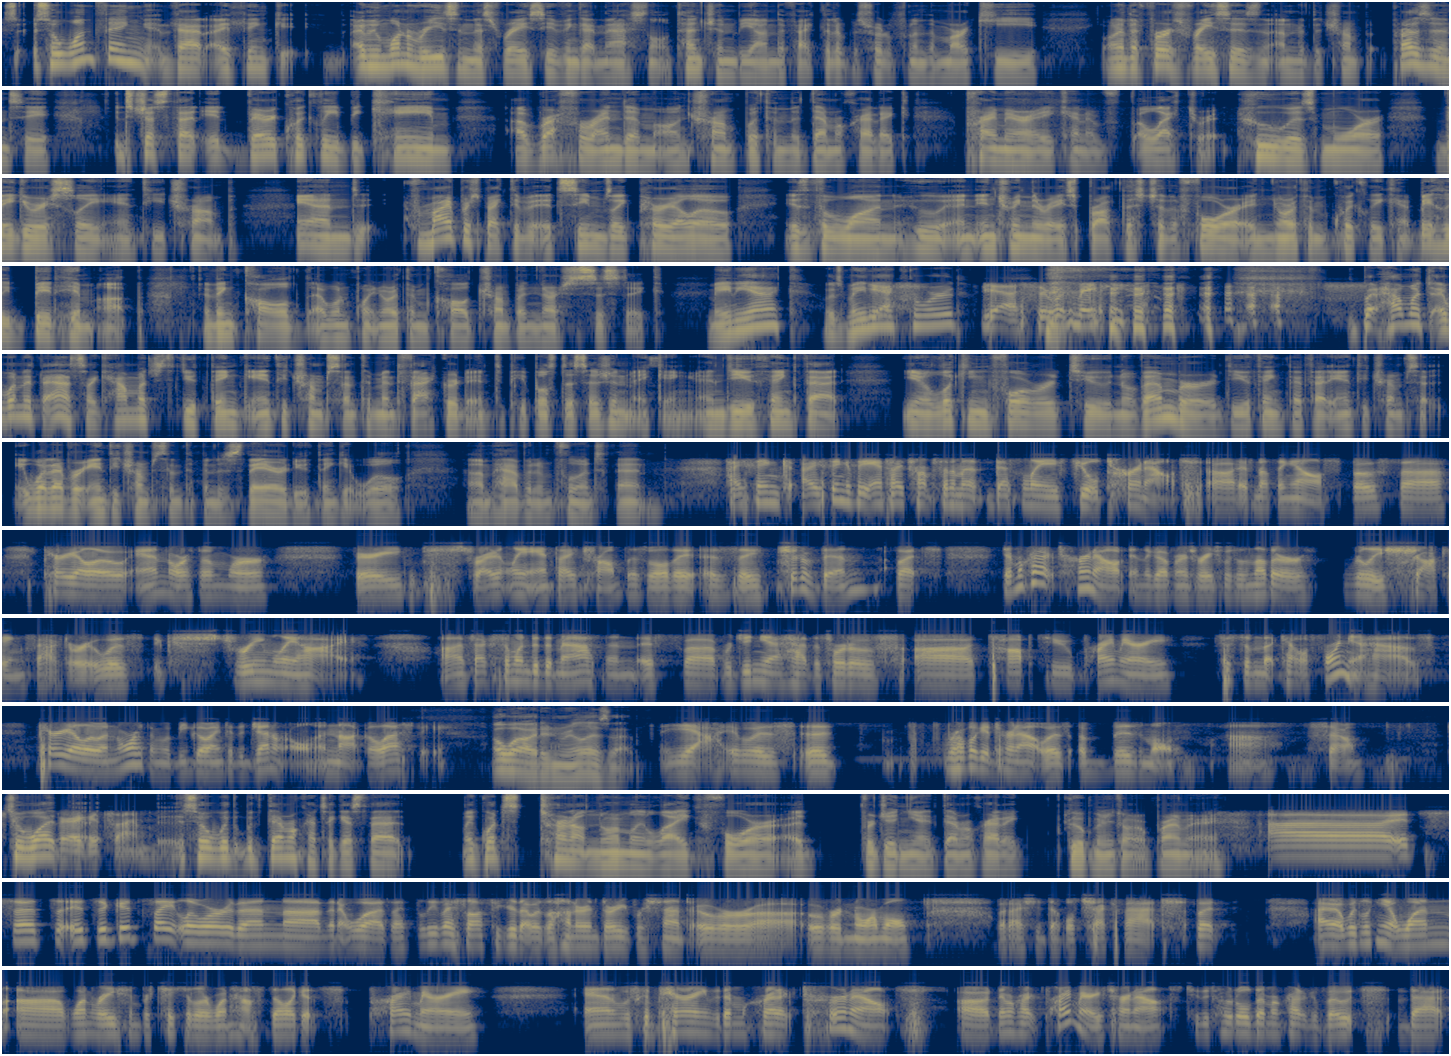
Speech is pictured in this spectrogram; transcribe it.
So, so, one thing that I think, I mean, one reason this race even got national attention beyond the fact that it was sort of one of the marquee, one of the first races under the Trump presidency, it's just that it very quickly became a referendum on Trump within the Democratic primary kind of electorate, who was more vigorously anti-Trump. And from my perspective, it seems like Perriello is the one who, in entering the race, brought this to the fore, and Northam quickly basically bid him up. I think called at one point Northam called Trump a narcissistic maniac. Was maniac yes. the word? Yes, it was maniac. but how much? I wanted to ask, like, how much did you think anti-Trump sentiment factored into people's decision making? And do you think that you know, looking forward to November, do you think that that anti-Trump, whatever anti-Trump sentiment is there, do you think it will um, have an influence then? I think I think the anti-Trump sentiment definitely fueled turnout, uh, if nothing else. Both uh, Perriello and Northam were very stridently anti-Trump as well they, as they should have been, but Democratic turnout in the governor's race was another really shocking factor. It was extremely high. Uh, in fact, someone did the math, and if uh, Virginia had the sort of uh, top two primary system that California has, Perriello and Northam would be going to the general and not Gillespie. Oh wow, I didn't realize that. Yeah, it was uh, Republican turnout was abysmal. Uh, so, so what? Very good sign. So with with Democrats, I guess that like what's turnout normally like for a Virginia Democratic gubernatorial primary? Uh, it's it's it's a good sight lower than uh, than it was. I believe I saw a figure that was 130 percent over uh, over normal, but I should double check that. But I was looking at one uh, one race in particular, one House delegates primary, and was comparing the Democratic turnout, uh, Democratic primary turnout, to the total Democratic votes that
